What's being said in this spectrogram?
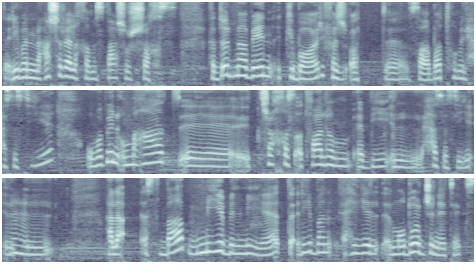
تقريبا من 10 ل 15 شخص. هدول ما بين كبار فجأة صابتهم الحساسية وما بين أمهات تشخص أطفالهم بالحساسية. هلا أسباب 100% تقريبا هي الموضوع genetics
